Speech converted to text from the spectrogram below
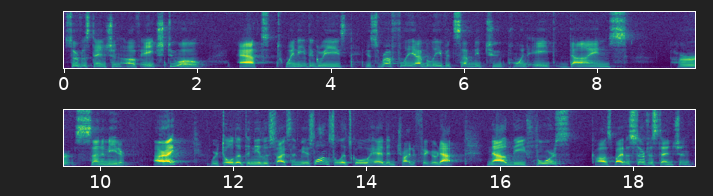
surface tension of H2O at 20 degrees is roughly, I believe, it's 72.8 dynes per centimeter. All right, we're told that the needle is 5 centimeters long, so let's go ahead and try to figure it out. Now, the force caused by the surface tension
